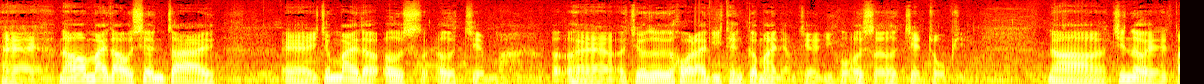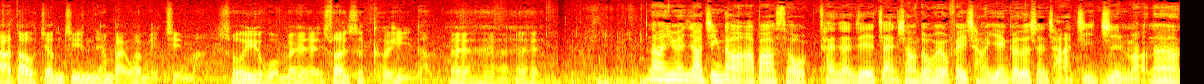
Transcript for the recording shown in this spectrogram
哎，然后卖到现在，哎，已经卖了二十二件嘛。呃，就是后来一天各卖两件，一共二十二件作品，那金额也达到将近两百万美金嘛，所以我们算是可以的。哎哎哎。那因为要进到阿巴索参展，这些展商都会有非常严格的审查机制嘛。那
